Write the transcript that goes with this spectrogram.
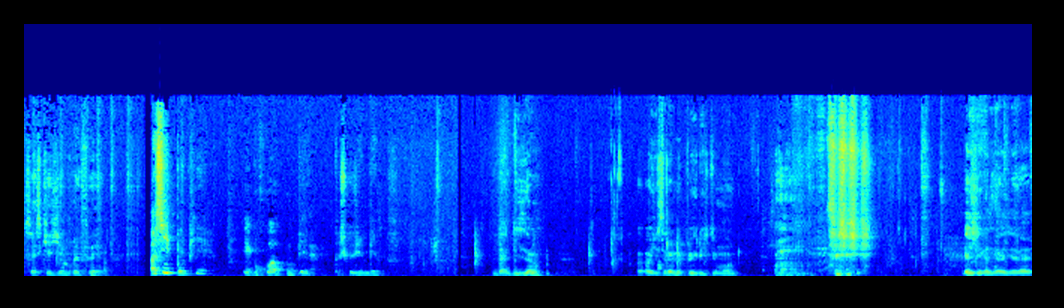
C'est ce que j'aimerais faire. Ah si, pompier, Et pourquoi pompier? Parce que j'aime bien. Dans 10 ans, euh, je serai le plus riche du monde. Et je réaliserai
